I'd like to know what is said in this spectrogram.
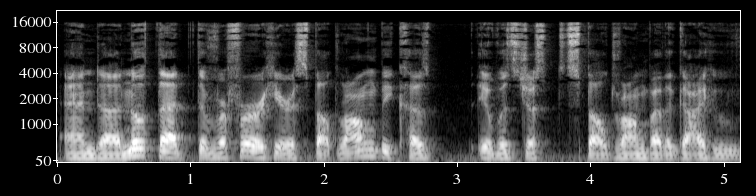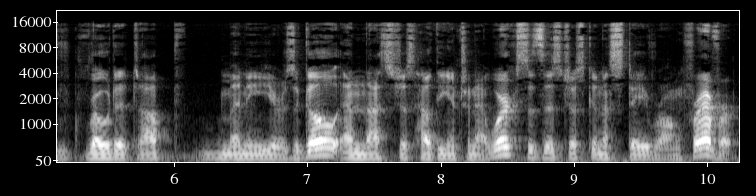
And uh, note that the refer here is spelled wrong because it was just spelled wrong by the guy who wrote it up many years ago, and that's just how the internet works. Is it's just going to stay wrong forever?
